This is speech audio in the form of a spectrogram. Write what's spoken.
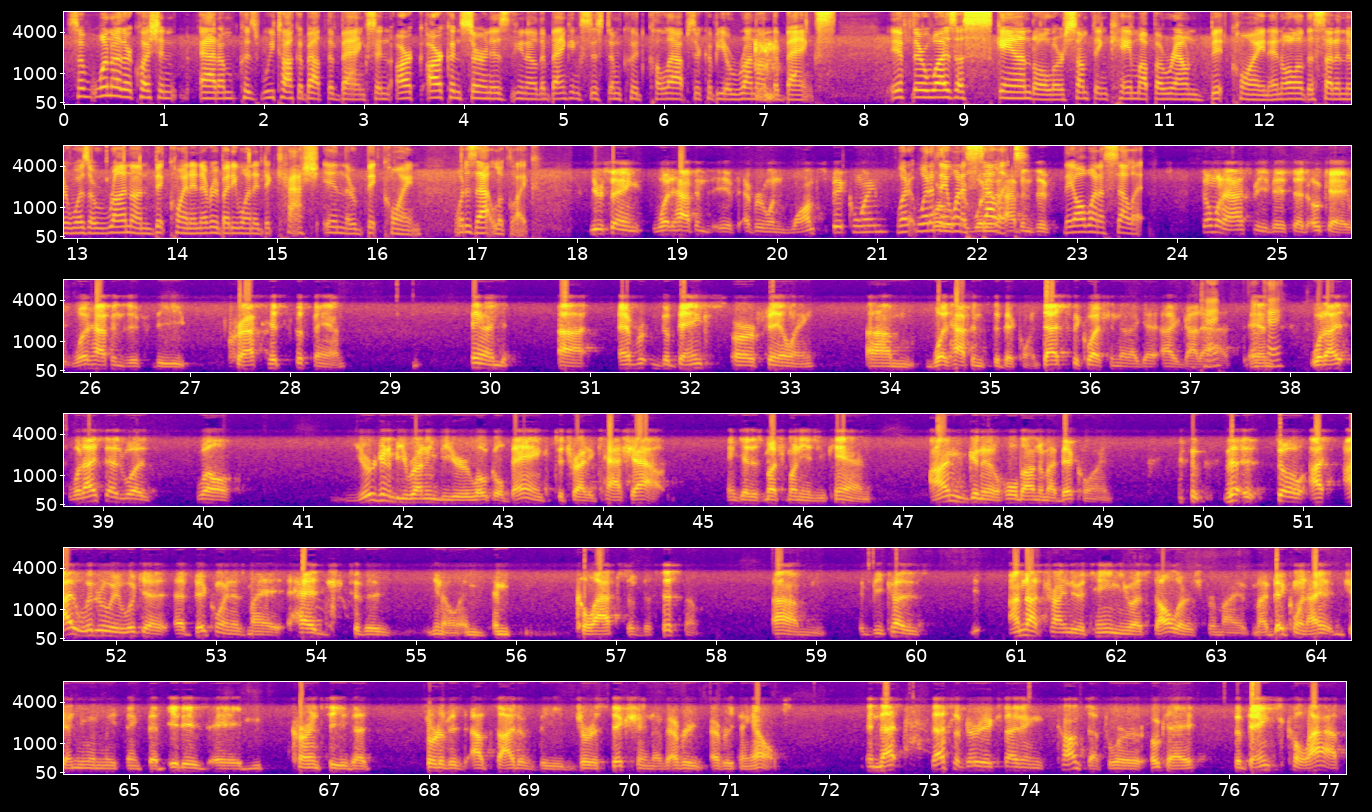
So one other question, Adam, because we talk about the banks, and our our concern is, you know, the banking system could collapse. There could be a run on the banks. If there was a scandal or something came up around Bitcoin, and all of a sudden there was a run on Bitcoin, and everybody wanted to cash in their Bitcoin, what does that look like? You're saying what happens if everyone wants Bitcoin? What what if they want to sell it? What happens if They all want to sell it. someone asked me, they said, okay, what happens if the crap hits the fan and uh, every, the banks are failing? Um, what happens to Bitcoin? That's the question that I get. I got Okay, asked, and okay. what I what I said was, well, you're going to be running to your local bank to try to cash out and get as much money as you can. I'm going to hold on to my Bitcoin so I, I literally look at, at Bitcoin as my hedge to the, you know, and, and collapse of the system. Um, because I'm not trying to attain U.S. dollars for my, my Bitcoin. I genuinely think that it is a currency that sort of is outside of the jurisdiction of every everything else. And that that's a very exciting concept where okay, the banks collapse.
